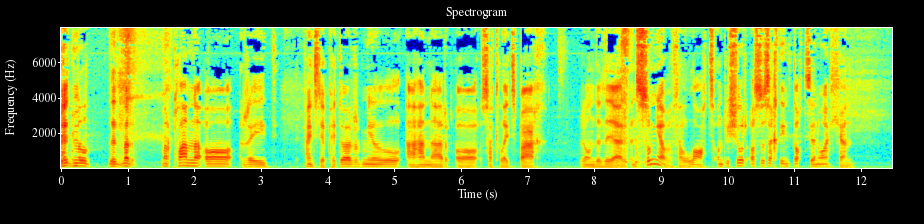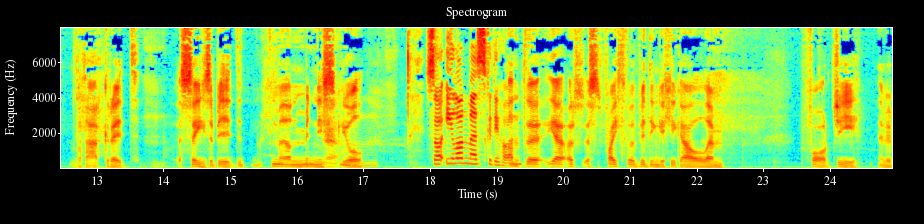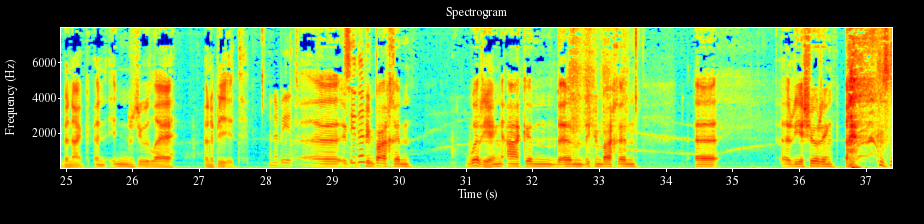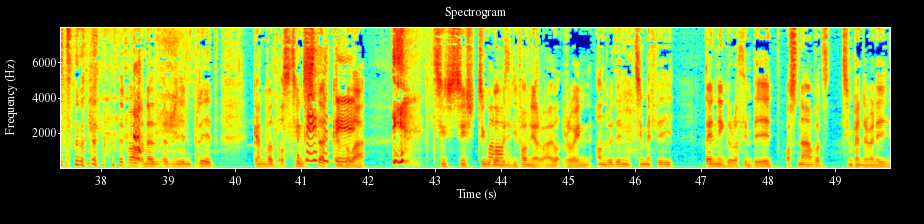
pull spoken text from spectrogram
dwi'n meddwl, mae'r ma plan o reid, faint ydy, 4,000 a hanner o satellites bach rownd y ddiar yn swnio fatha lot, ond dwi'n siŵr os oes chdi'n dotio nhw allan, fatha ar grid, y seis y byd, mae o'n miniscule. Yeah. So Elon Musk ydi hwn. Ond, ie, uh, yeah, y ffaith fod fi di'n gallu cael um, 4G yn fi bynnag yn unrhyw le yn y byd. Yn y byd. Uh, Sydd yn... Pyn bach yn worrying ac yn, um, pyn bach yn uh, reassuring. Yn yr un pryd gan fod os ti'n stuck yn fel la, ti'n ti, ti gwybod bod wedi ffonio rhywun, ond wedyn ti'n methu denig o'r wrth i'n byd, os na fod ti'n penderfynu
